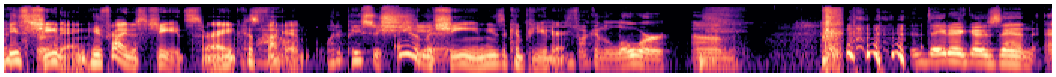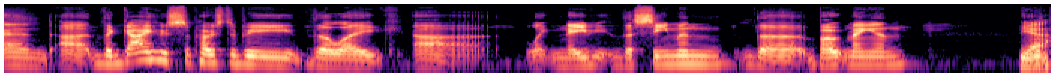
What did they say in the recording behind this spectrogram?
he's true. cheating. He's probably just cheats, right? Because fuck it. what a piece of shit! He's a machine. He's a computer. fucking lore. Um, Data goes in, and uh, the guy who's supposed to be the like, uh, like navy, the seaman, the boatman, Yeah. with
